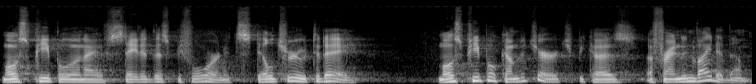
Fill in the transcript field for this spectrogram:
most people, and I have stated this before, and it's still true today, most people come to church because a friend invited them.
